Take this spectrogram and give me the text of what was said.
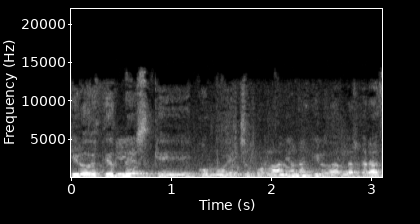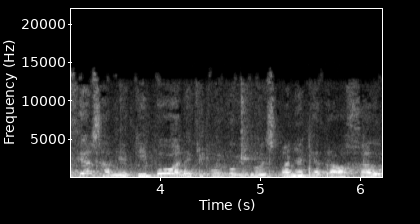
Quiero decirles que, como he hecho por la mañana, quiero dar las gracias a mi equipo, al equipo del Gobierno de España, que ha trabajado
